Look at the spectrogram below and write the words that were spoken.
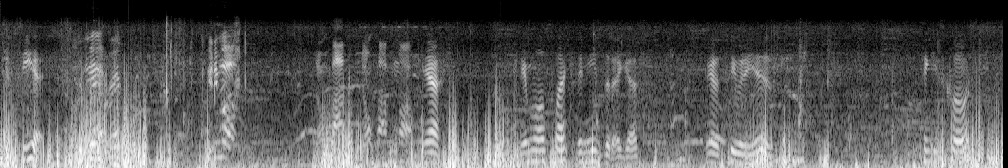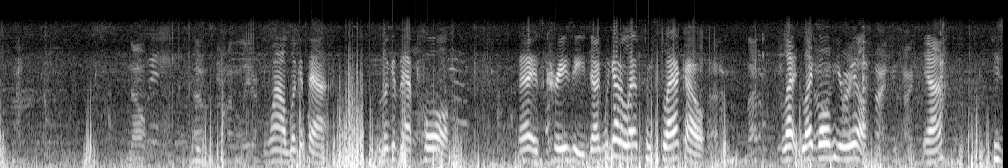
can see it. Yeah, Rick. Get him up. Don't pop. Don't pop him off. Yeah. Give him a little slack if he needs it, I guess. We gotta see what he is. Think he's close? No. I don't see him on the leader. Wow, look at that. Look at that pole. That is crazy. Doug, we gotta let some slack out. Let him. Let him. Let let go of your reel. He's fine. He's fine. Yeah? He's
